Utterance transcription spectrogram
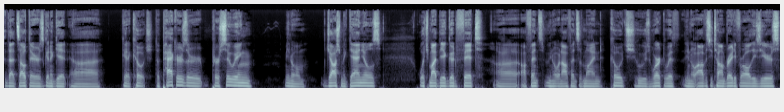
that's out there is going to get uh, get a coach? The Packers are pursuing, you know, Josh McDaniels, which might be a good fit. Uh, offense, you know, an offensive mind coach who's worked with, you know, obviously Tom Brady for all these years.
